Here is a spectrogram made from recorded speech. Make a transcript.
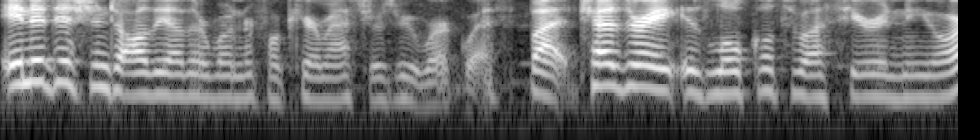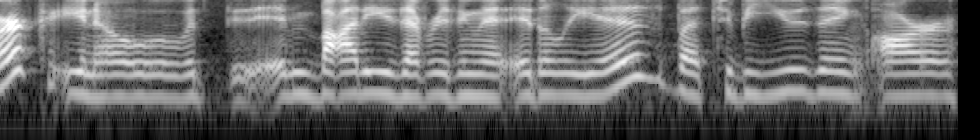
In addition to all the other wonderful cure masters we work with. But Cesare is local to us here in New York, you know, embodies everything that Italy is. But to be using our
